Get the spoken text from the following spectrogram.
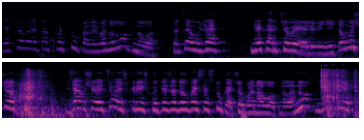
Якщо ви так постукали, воно лопнуло, то це вже не харчовий алюміній. Тому що, взявши оцю кришку, ти задовбешся стукати, щоб вона лопнула. Ну, якщо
